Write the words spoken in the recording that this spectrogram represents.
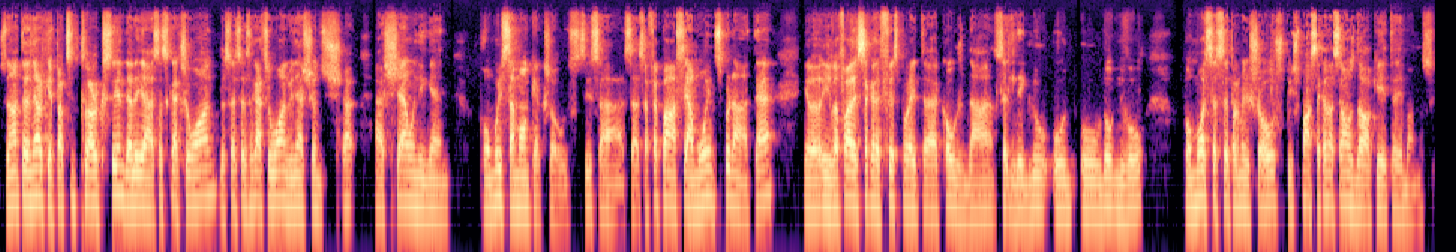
C'est un entraîneur qui est parti de Clarkson, d'aller à Saskatchewan. De Saskatchewan, venir à, Shawinigan. Pour moi, ça montre quelque chose. Ça, ça, fait penser à moi un petit peu dans le temps. Il va, faire le sacrifice pour être euh, coach dans cette ligue-là ou, d'autres niveaux. Pour moi, ça, c'est la première chose. Puis je pense que sa connaissance de hockey est très bonne aussi.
